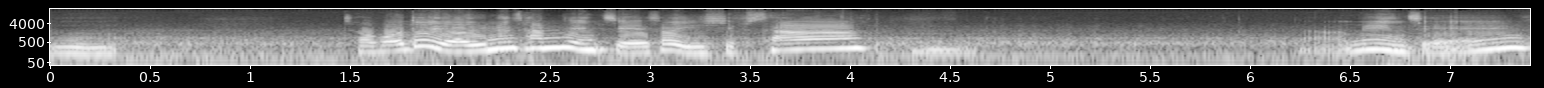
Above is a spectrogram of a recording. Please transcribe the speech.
음. 적어도 여유는 3cm에서 24 음. 그다음에 이제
